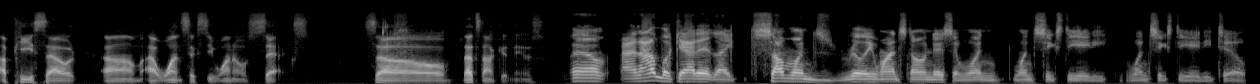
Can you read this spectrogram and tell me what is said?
a piece out um, at one sixty one oh six. So that's not good news. Well, and I look at it like someone's really wants to own this at one one sixty eighty, one sixty eighty two.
